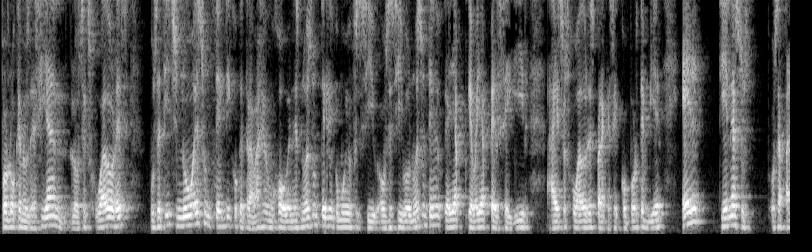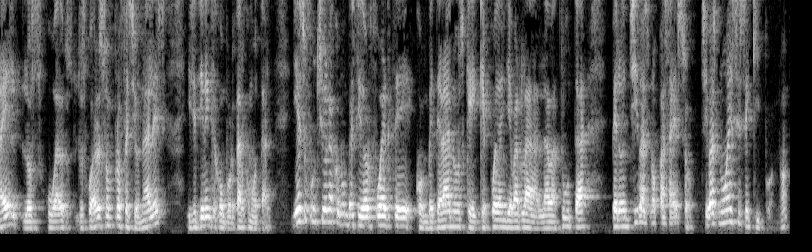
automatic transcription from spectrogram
Por lo que nos decían los exjugadores, Bucetich no es un técnico que trabaje con jóvenes, no es un técnico muy obsesivo, no es un técnico que, que vaya a perseguir a esos jugadores para que se comporten bien. Él tiene a sus, o sea, para él los jugadores, los jugadores son profesionales y se tienen que comportar como tal. Y eso funciona con un vestidor fuerte, con veteranos que, puedan llevar la, la, batuta, pero en Chivas no pasa eso. Chivas no es ese equipo, ¿no?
